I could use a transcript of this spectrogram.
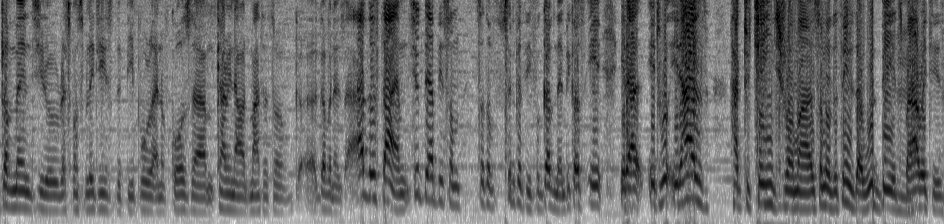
government, you know, responsibilities, the people, and of course, um, carrying out matters of uh, governance. At this time, should there be some sort of sympathy for government because it it it it has had to change from uh, some of the things that would be its priorities,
